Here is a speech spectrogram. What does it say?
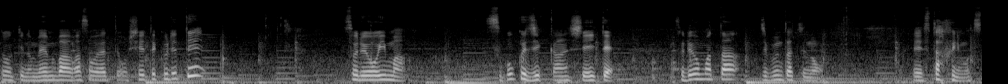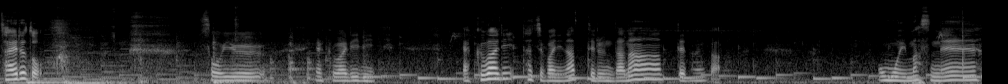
同期のメンバーがそうやって教えてくれてそれを今すごく実感していてそれをまた自分たちのスタッフにも伝えるとそういう役割に役割立場になってるんだなってなんか思いますね。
